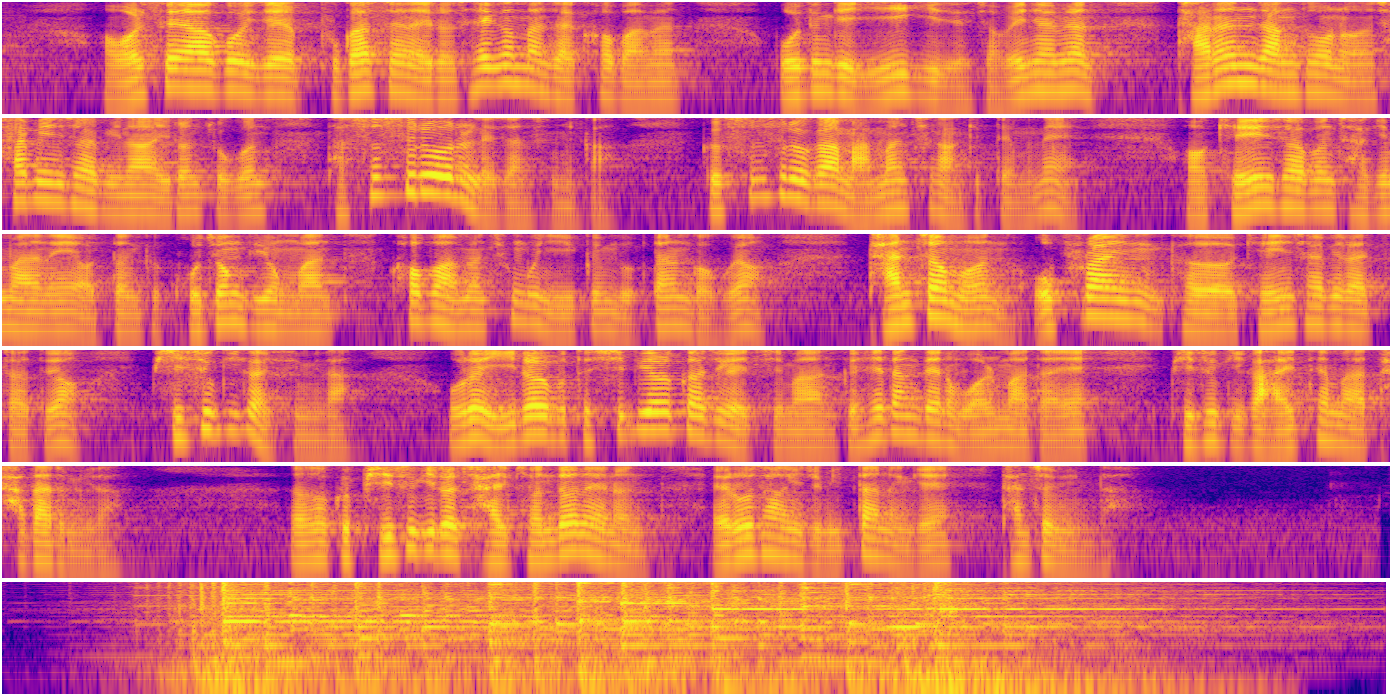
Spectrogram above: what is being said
어, 월세하고 이제 부가세나 이런 세금만 잘 커버하면 모든 게 이익이 되죠. 왜냐하면 다른 장소는 샵인샵이나 이런 쪽은 다 수수료를 내지 않습니까? 그 수수료가 만만치가 않기 때문에 어, 개인샵은 자기만의 어떤 그 고정 비용만 커버하면 충분히 이익금이 높다는 거고요. 단점은 오프라인 그 개인샵이랄지라도요 비수기가 있습니다. 올해 1월부터 12월까지가 있지만 그 해당되는 월마다의 비수기가 아이템마다 다 다릅니다. 그래서 그 비수기를 잘 견뎌내는 애로사항이 좀 있다는 게 단점입니다.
